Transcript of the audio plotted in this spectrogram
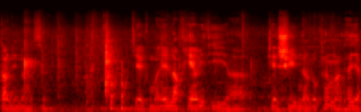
tao đi nó là gì chị cũng lọc theo thì ờ, cái xin là lúc khác nó thế vậy?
